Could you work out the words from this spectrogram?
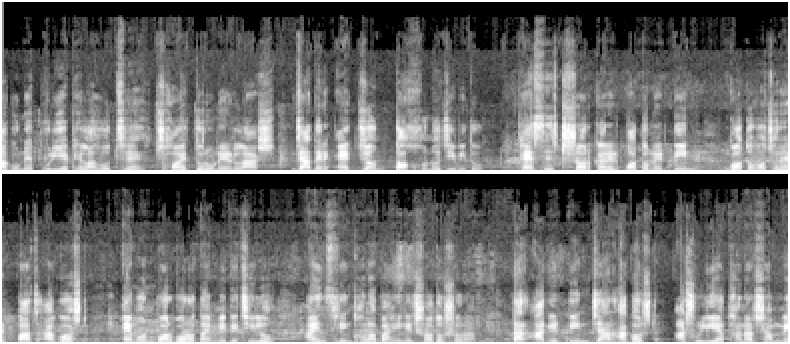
আগুনে পুড়িয়ে ফেলা হচ্ছে ছয় তরুণের লাশ, যাদের একজন তখনও জীবিত। ফ্যাসিস্ট সরকারের পতনের দিন গত বছরের পাঁচ আগস্ট এমন বর্বরতায় মেতেছিল আইন শৃঙ্খলা বাহিনীর সদস্যরা। তার আগের দিন চার আগস্ট আশুলিয়া থানার সামনে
